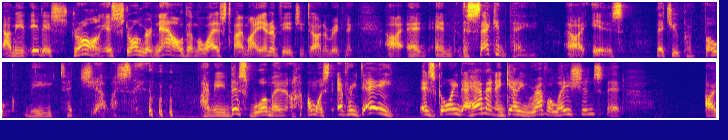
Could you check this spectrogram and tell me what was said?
I mean, it is strong. It's stronger now than the last time I interviewed you, Donna Rigney. Uh, and, and the second thing uh, is that you provoke me to jealousy. I mean, this woman almost every day is going to heaven and getting revelations that are,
